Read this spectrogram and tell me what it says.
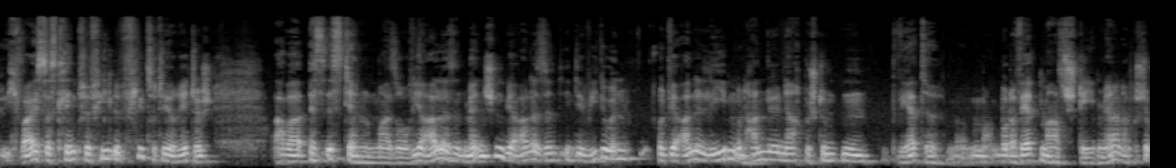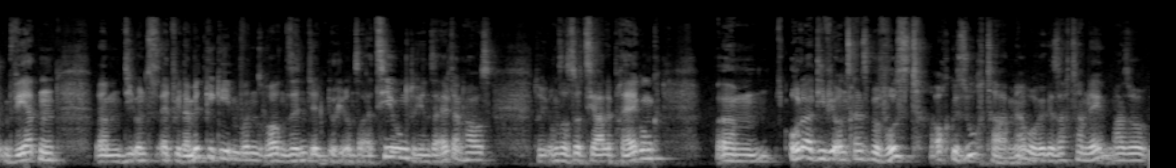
ich weiß, das klingt für viele viel zu theoretisch. Aber es ist ja nun mal so. Wir alle sind Menschen, wir alle sind Individuen und wir alle leben und handeln nach bestimmten Werte oder Wertmaßstäben, ja, nach bestimmten Werten, ähm, die uns entweder mitgegeben worden sind durch unsere Erziehung, durch unser Elternhaus, durch unsere soziale Prägung ähm, oder die wir uns ganz bewusst auch gesucht haben, ja, wo wir gesagt haben, nee, also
